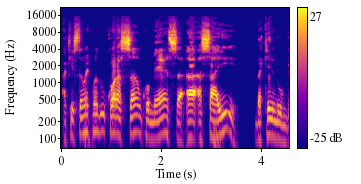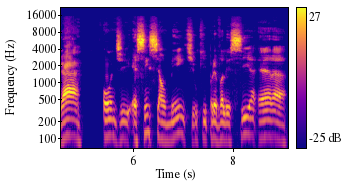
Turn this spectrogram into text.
A questão é quando o coração começa a, a sair daquele lugar onde essencialmente o que prevalecia era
